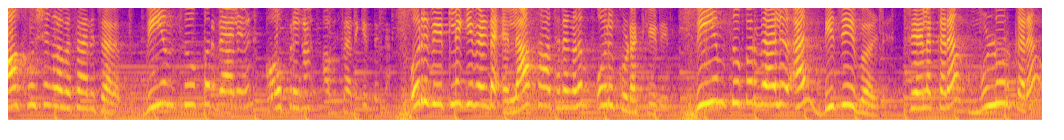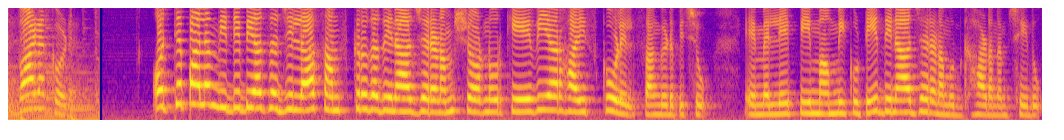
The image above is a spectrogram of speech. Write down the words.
ആഘോഷങ്ങൾ അവസാനിച്ചാലും വി എം സൂപ്പർ വാല്യുവിൽ ഓഫറുകൾ അവസാനിക്കുന്നില്ല ഒരു വീട്ടിലേക്ക് വേണ്ട എല്ലാ സാധനങ്ങളും ഒരു കുടക്കീടിൽ. V M super value and digi world Chelakkara Mullurkara Vazhakode. Ottapalam വിദ്യാഭ്യാസ ജില്ലാ സംസ്കൃത ദിനാചരണം ഷൊർണൂർ കെ വി ആർ ഹൈസ്കൂളിൽ സംഘടിപ്പിച്ചു. M L A P Mammikutty ദിനാചരണം ഉദ്ഘാടനം ചെയ്തു.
